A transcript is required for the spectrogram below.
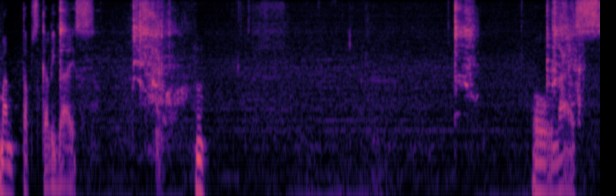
Mantap sekali guys. Hmm. Oh, nice.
